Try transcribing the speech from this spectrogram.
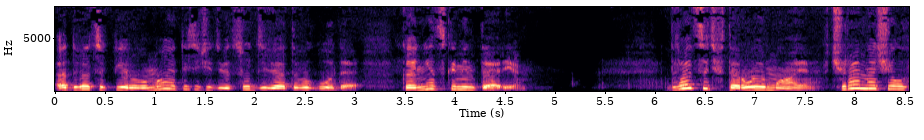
от 21 мая 1909 года. Конец комментария. 22 мая. Вчера начал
